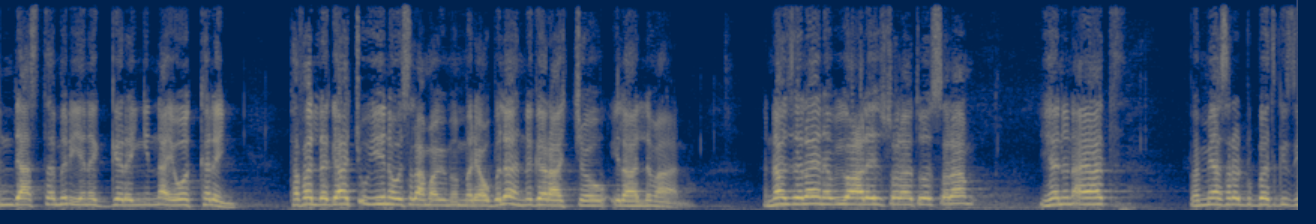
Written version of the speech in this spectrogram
እንዳስተምር የነገረኝና የወከለኝ። ተፈለጋችሁ ይህ ነው እስላማዊ መመሪያው ብለህ ንገራቸው ይላል ማለት ነው። እና እዚህ ላይ ነቢዩ አለ ሰላቱ ወሰላም ይህንን አያት በሚያስረዱበት ጊዜ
